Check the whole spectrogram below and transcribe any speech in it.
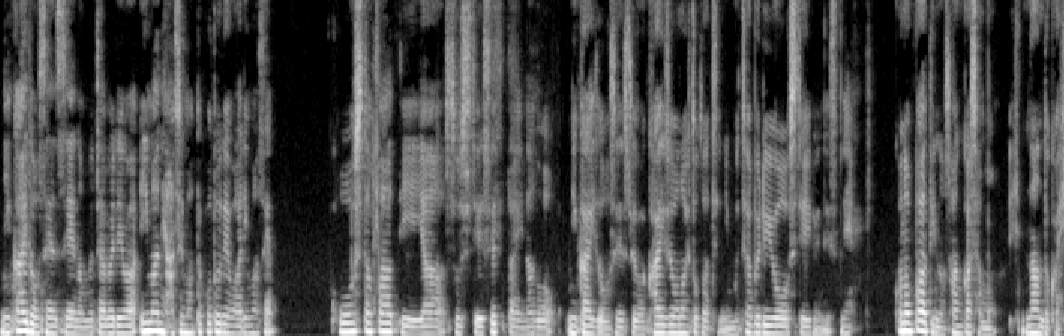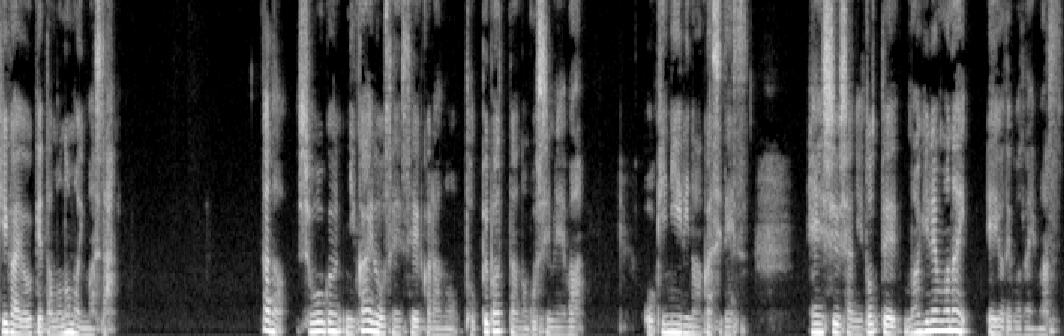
二階堂先生の無茶ぶりは今に始まったことではありません。こうしたパーティーや、そして接待など、二階堂先生は会場の人たちに無茶ぶりをしているんですね。このパーティーの参加者も何度か被害を受けた者もいました。ただ、将軍二階堂先生からのトップバッターのご指名は、お気に入りの証です。編集者にとって紛れもない栄誉でございます。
